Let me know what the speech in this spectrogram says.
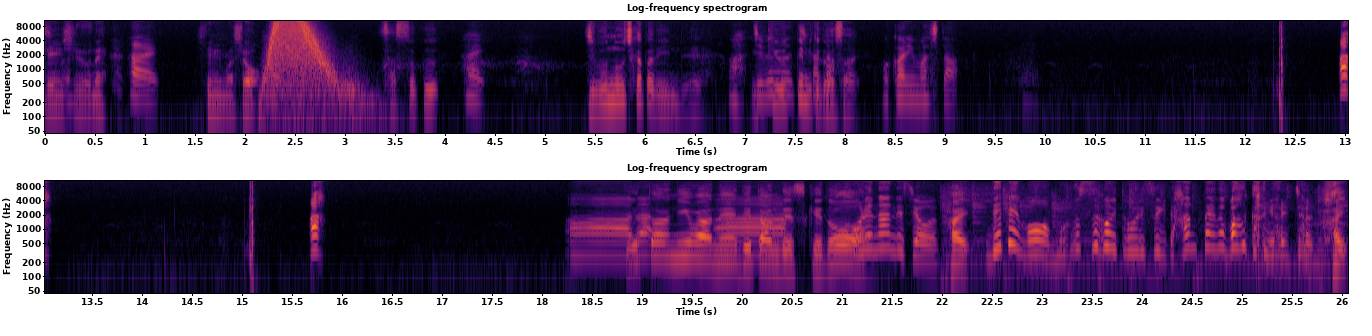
練習をね、はい、してみましょう、はい、早速、はい、自分の打ち方でいいんで一球打ってみてください。わかりました出た。にはね出たんですけど。これなんですよ、はい、出てもものすごい通り過ぎて反対のバンカーに入っちゃうんです、はい、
